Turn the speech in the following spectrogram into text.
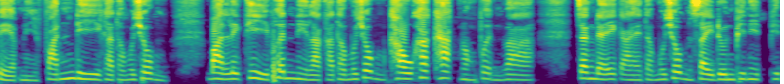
แบบนี้ฝันดีค่ะท่านผู้ชมบ้านเลขที่เพิ่นนี่ล่ะค่ะท่านผู้ชมเขาคักๆน้องเปิ้นว่า จังใดก็ให้ท่านผู้ชมใส่ดุลพินิจพิ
